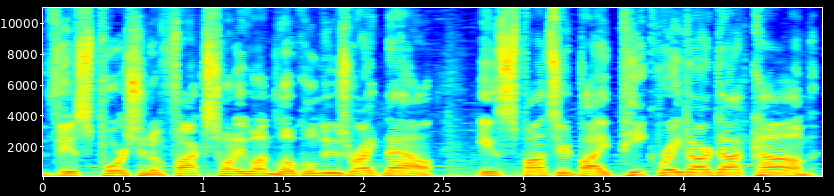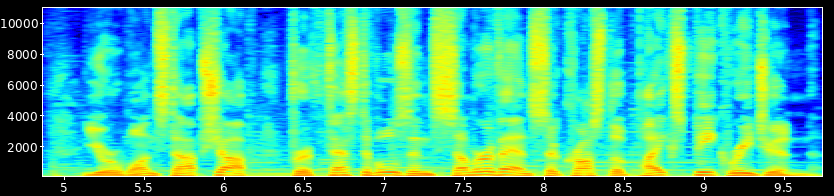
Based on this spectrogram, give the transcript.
This portion of Fox 21 local news right now is sponsored by PeakRadar.com, your one stop shop for festivals and summer events across the Pikes Peak region.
